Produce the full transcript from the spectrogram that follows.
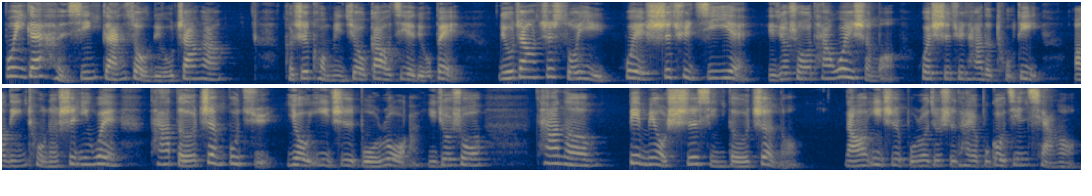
不应该狠心赶走刘璋啊。可是孔明就告诫刘备，刘璋之所以会失去基业，也就是说，他为什么？会失去他的土地哦，领土呢，是因为他得政不举，又意志薄弱啊。也就是说，他呢并没有施行德政哦，然后意志薄弱，就是他又不够坚强哦。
